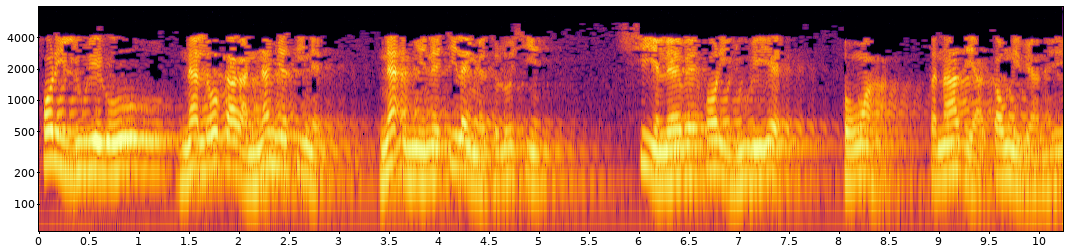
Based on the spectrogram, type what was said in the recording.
ဟောဒီလူတွေကိုနတ်လောကကနတ်မျက်စိနဲ့ နတ်အမြင်နဲ့ကြည့်လိုက်မယ်ဆိုလို့ရှိရင်ရှိရင်လည်းပဲဟောဒီလူတွေရဲ့ဘဝသနာစရာကောင်းနေပြန်နေ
